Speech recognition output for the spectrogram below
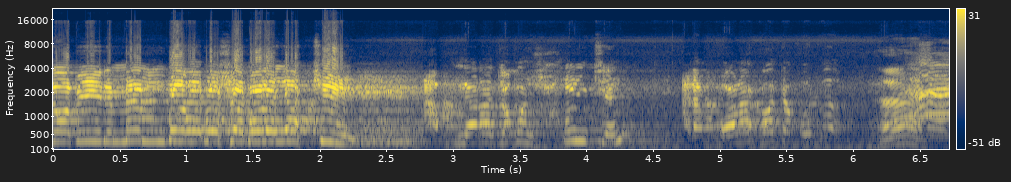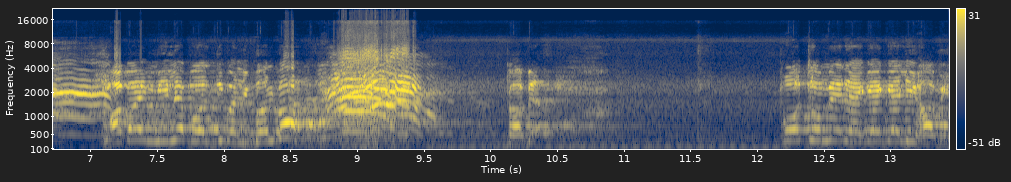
নবীর মেম্বারে বসে বলে যাচ্ছি। আপনারা যখন শুনছেন একটা বড় কথা বলব? হ্যাঁ। সবাই মিলে বলতে বলি বলব? তবে প্রথমে রেগে গেলি হবে।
